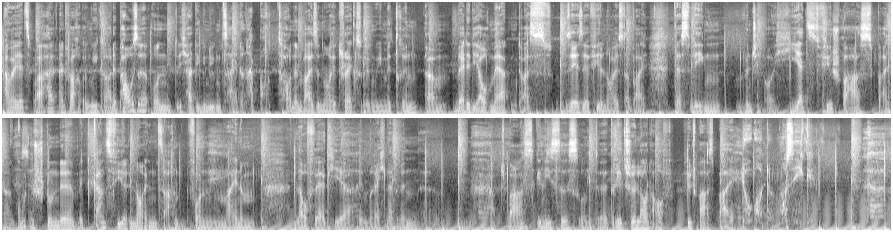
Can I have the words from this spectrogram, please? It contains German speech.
Aber jetzt war halt einfach irgendwie gerade Pause und ich hatte genügend Zeit und habe auch tonnenweise neue Tracks irgendwie mit drin. Ähm, werdet ihr auch merken, da ist sehr, sehr viel Neues dabei. Deswegen wünsche ich euch jetzt viel Spaß bei einer guten Stunde mit ganz vielen neuen Sachen von meinem Laufwerk hier im Rechner drin. Äh, habt Spaß, genießt es und äh, dreht schön laut auf. Viel Spaß bei Du und Musik. That's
